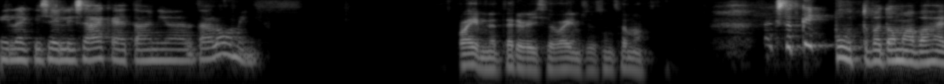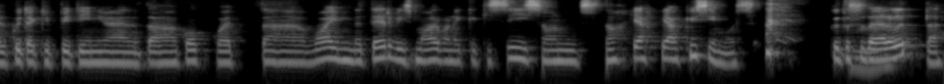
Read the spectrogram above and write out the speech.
millegi sellise ägeda nii-öelda looming vaimne tervis ja vaimsus on sama? Eks nad kõik puutuvad omavahel kuidagipidi nii-öelda kokku, et äh, vaimne tervis, ma arvan, ikkagi siis on noh, jah, hea küsimus kuidas seda jälle võtta?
